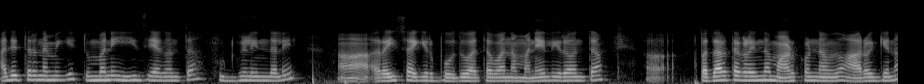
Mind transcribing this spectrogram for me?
ಅದೇ ಥರ ನಮಗೆ ತುಂಬಾ ಈಸಿ ಆಗೋಂಥ ಫುಡ್ಗಳಿಂದಲೇ ರೈಸ್ ಆಗಿರ್ಬೋದು ಅಥವಾ ನಮ್ಮ ಮನೆಯಲ್ಲಿರೋವಂಥ ಪದಾರ್ಥಗಳಿಂದ ಮಾಡ್ಕೊಂಡು ನಾವು ಆರೋಗ್ಯನ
